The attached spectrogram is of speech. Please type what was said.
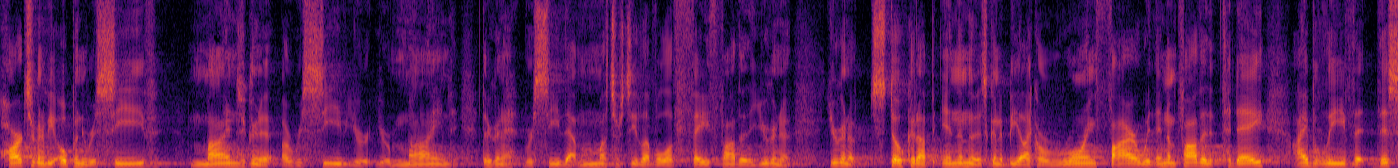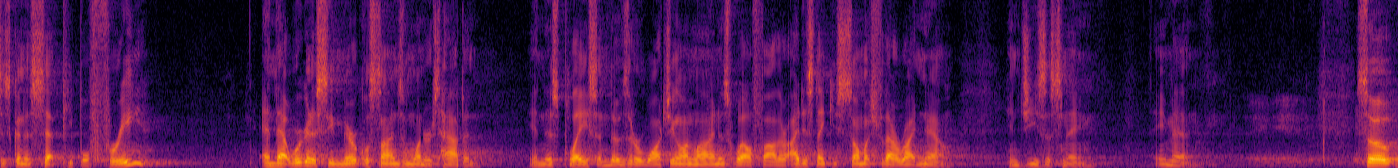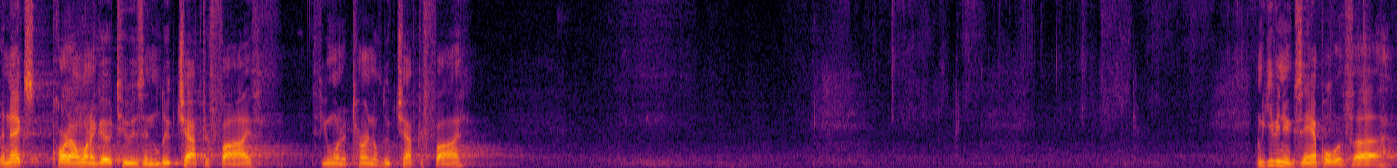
hearts are going to be open to receive, minds are going to receive your, your mind. They're going to receive that mustard seed level of faith, Father, that you're going to you're going to stoke it up in them, that it's going to be like a roaring fire within them. Father, today I believe that this is going to set people free and that we're going to see miracle signs and wonders happen in this place and those that are watching online as well, Father. I just thank you so much for that right now. In Jesus' name. Amen. So, the next part I want to go to is in Luke chapter 5. If you want to turn to Luke chapter 5. I'm going to give you an example of, uh,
